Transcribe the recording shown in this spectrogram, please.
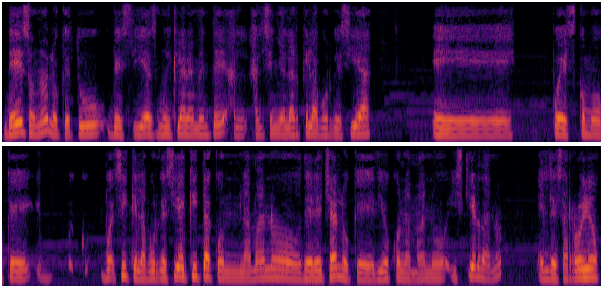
de eso, ¿no? Lo que tú decías muy claramente al, al señalar que la burguesía, eh, pues como que, pues sí, que la burguesía quita con la mano derecha lo que dio con la mano izquierda, ¿no? El desarrollo,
